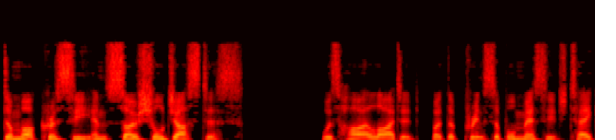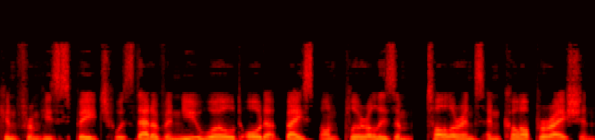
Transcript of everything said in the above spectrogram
democracy and social justice," was highlighted, but the principal message taken from his speech was that of a new world order based on pluralism, tolerance and cooperation.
